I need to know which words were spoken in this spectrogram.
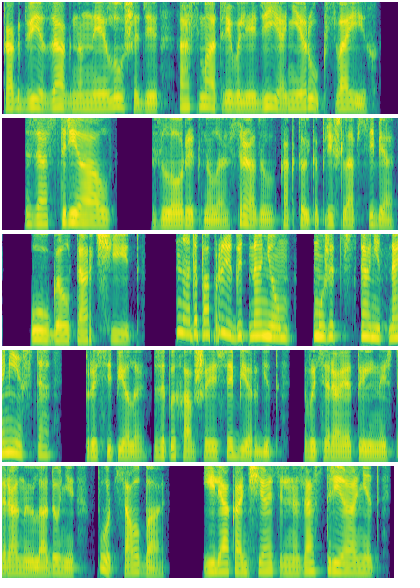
как две загнанные лошади осматривали деяния рук своих. «Застрял!» – зло рыкнула сразу, как только пришла в себя. «Угол торчит!» «Надо попрыгать на нем, может, встанет на место!» – просипела запыхавшаяся Бергит, вытирая тыльной стороной ладони под со лба. «Или окончательно застрянет!» –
